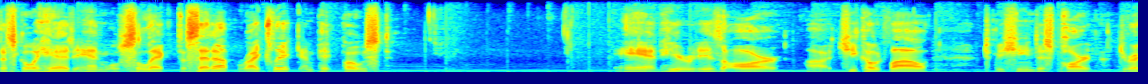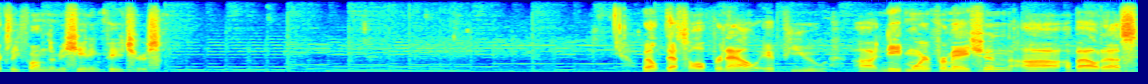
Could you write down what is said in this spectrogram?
Let's go ahead and we'll select the setup, right click and pick post. And here is our uh, G-code file to machine this part directly from the machining features. Well, that's all for now. If you uh, need more information uh, about us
